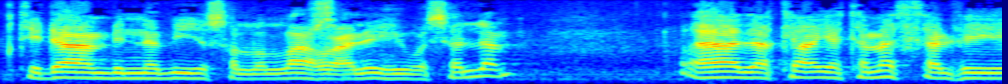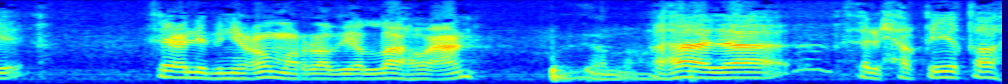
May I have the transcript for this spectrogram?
اقتداء بالنبي صلى الله عليه وسلم. هذا يتمثل في فعل ابن عمر رضي الله عنه. وهذا في الحقيقة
